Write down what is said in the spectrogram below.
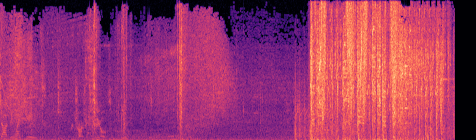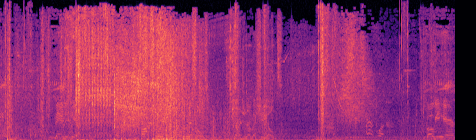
Charging my shields. Recharging shields. Bandit here. Fox 3. Launching missiles. Charging up my shields. There's one. Bogey here.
